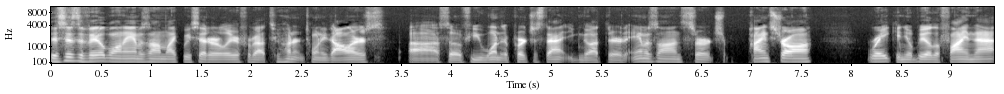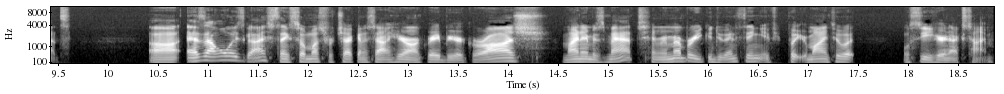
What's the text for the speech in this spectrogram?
This is available on Amazon, like we said earlier, for about $220. Uh, so if you wanted to purchase that, you can go out there to Amazon, search pine straw rake, and you'll be able to find that. Uh, as always, guys, thanks so much for checking us out here on Graybeard Garage. My name is Matt, and remember, you can do anything if you put your mind to it. We'll see you here next time.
